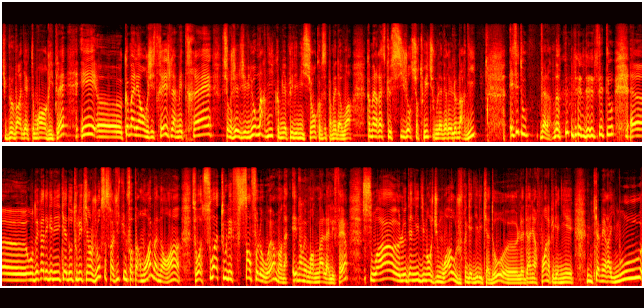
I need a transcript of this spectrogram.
Tu peux voir directement en replay. Et euh, comme elle est enregistrée, je la mettrai sur GLG Vidéo mardi, comme il n'y a plus d'émission. Comme ça permet d'avoir... Comme elle reste que 6 jours sur Twitch, vous la verrez le mardi. Et c'est tout. Voilà. c'est tout. Euh, on devait faire des gagner des cadeaux tous les 15 jours, ça sera juste une fois par mois maintenant. Hein. Soit, tous les 100 followers, mais on a énormément de mal à les faire, soit euh, le dernier dimanche du mois où je ferai gagner les cadeaux. Euh, la dernière fois, on a fait gagner une caméra IMU,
